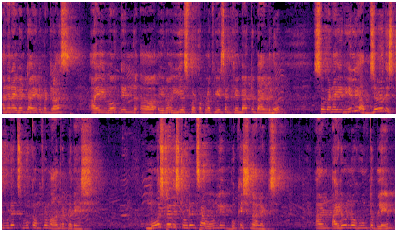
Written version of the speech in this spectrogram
and then i went to IIT madras. I worked in uh, you know us for a couple of years and came back to bangalore. So when i really observe the students who come from andhra pradesh most of the students have only bookish knowledge and i don't know whom to blame.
